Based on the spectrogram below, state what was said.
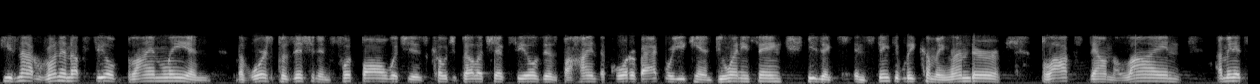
he's not running upfield blindly and the worst position in football, which is Coach Belichick feels is behind the quarterback where you can't do anything. He's ex- instinctively coming under blocks down the line. I mean, it's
